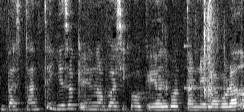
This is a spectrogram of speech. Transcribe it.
bastante y eso que no fue así como que algo tan elaborado.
